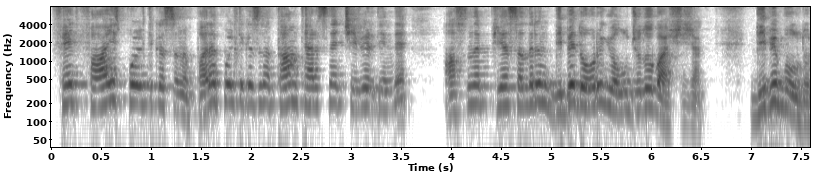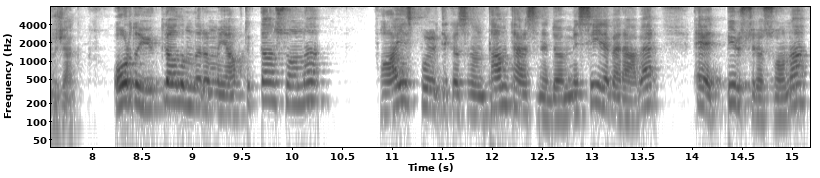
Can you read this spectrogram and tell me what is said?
Fed faiz politikasını, para politikasını tam tersine çevirdiğinde aslında piyasaların dibe doğru yolculuğu başlayacak. Dibi bulduracak. Orada yüklü alımlarımı yaptıktan sonra faiz politikasının tam tersine dönmesiyle beraber evet bir süre sonra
